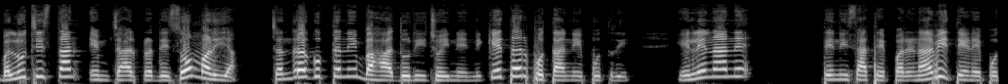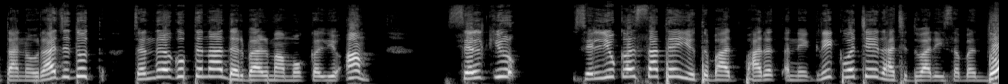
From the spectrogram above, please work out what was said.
બલુચિસ્તાન એમ ચાર પ્રદેશો મળ્યા. ચંદ્રગુપ્તની બહાદુરી જોઈને નિકેતર પોતાની પુત્રી હેલેનાને તેની સાથે પરણાવી તેણે પોતાનો રાજદૂત ચંદ્રગુપ્તના દરબારમાં મોકલ્યો. આમ, સેલ્ક્યુ સેલ્યુકસ સાથે યુદ્ધ બાદ ભારત અને ગ્રીક વચ્ચે રાજદ્વારી સંબંધો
